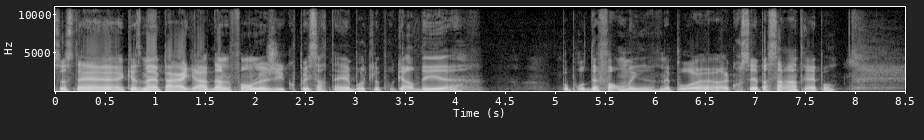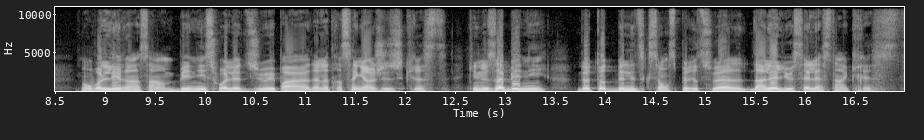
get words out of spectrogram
Ça, c'est quasiment un paragraphe. Dans le fond, j'ai coupé certains bouts là, pour garder, euh, pas pour déformer, mais pour euh, raccourcir parce que ça ne rentrait pas. On va le lire ensemble. Béni soit le Dieu et Père de notre Seigneur Jésus-Christ, qui nous a bénis de toute bénédiction spirituelle dans les lieux célestes en Christ.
